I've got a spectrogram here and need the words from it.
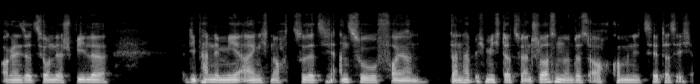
Organisation der Spiele die Pandemie eigentlich noch zusätzlich anzufeuern. Dann habe ich mich dazu entschlossen und das auch kommuniziert, dass ich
